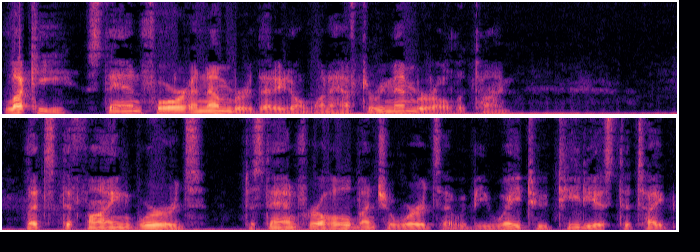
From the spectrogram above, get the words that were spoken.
Lucky stand for a number that I don't want to have to remember all the time. Let's define words to stand for a whole bunch of words that would be way too tedious to type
